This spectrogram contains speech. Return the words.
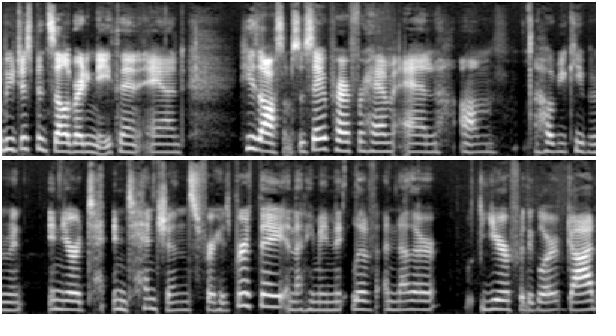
we've just been celebrating Nathan, and he's awesome. So say a prayer for him, and um, I hope you keep him in, in your t- intentions for his birthday, and that he may live another year for the glory of God.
